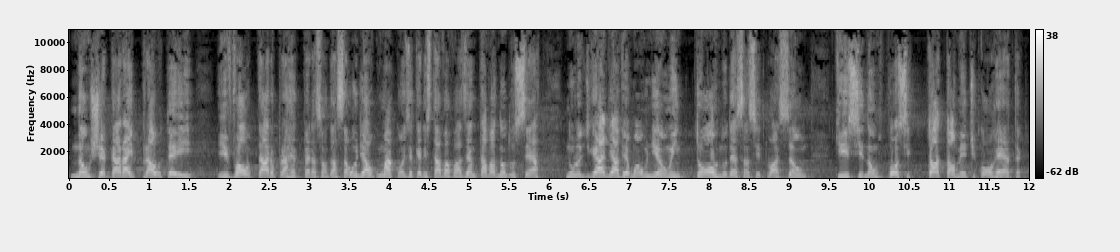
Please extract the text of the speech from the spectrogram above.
não chegaram aí para a UTI e voltaram para a recuperação da saúde, alguma coisa que ele estava fazendo estava dando certo. No lugar de haver uma união em torno dessa situação, que se não fosse totalmente correta,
